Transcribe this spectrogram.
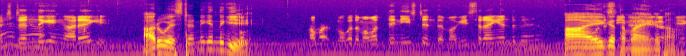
වෙස්ටන් එකෙන් අරයගේ අරු වෙස්ටර්න් එකෙන්ද ගියේ? මොකද මමත් නීස්ටෙන්ද මගේ ඉස්සරහින් යන්න බෑන. ආ ඒක තමයි ඒක තමයි.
